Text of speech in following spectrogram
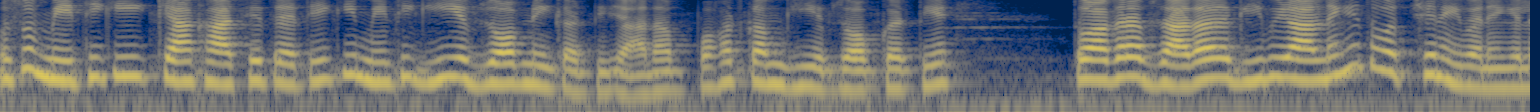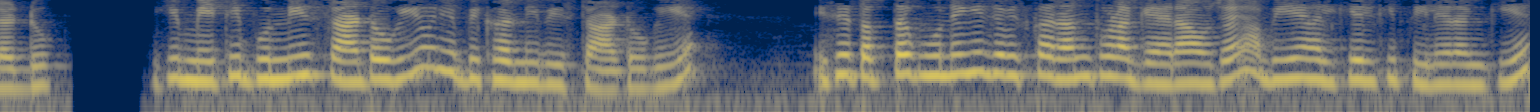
दोस्तों, मेथी की क्या खासियत रहती है कि मेथी घी एब्जॉर्ब नहीं करती ज़्यादा, बहुत कम घी एब्जॉर्ब करती है। तो अगर आप ज़्यादा घी भी डाल देंगे तो अच्छे नहीं बनेंगे लड्डू। देखिए, मेथी भुननी स्टार्ट हो गई है और ये बिखरनी भी स्टार्ट हो गई है। इसे तब तक भूनेंगे जब इसका रंग थोड़ा गहरा हो जाए। अभी ये हल्की हल्की पीले रंग की है।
